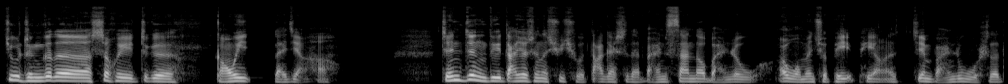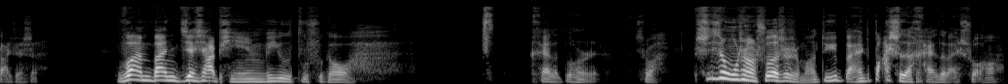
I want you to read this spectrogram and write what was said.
就整个的社会这个岗位来讲，哈，真正对大学生的需求大概是在百分之三到百分之五，而我们却培培养了近百分之五十的大学生。万般皆下品，唯有读书高啊！害了多少人，是吧？实际上，我想说的是什么？对于百分之八十的孩子来说，啊，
